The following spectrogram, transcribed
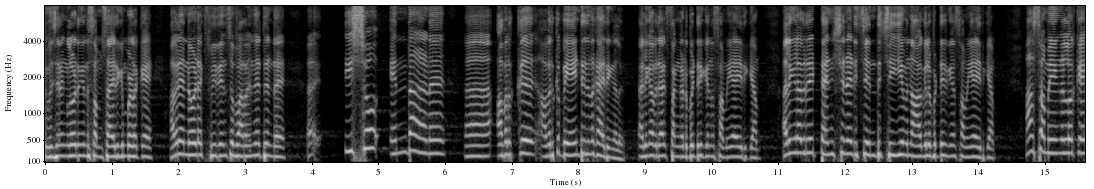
യുവജനങ്ങളോട് ഇങ്ങനെ സംസാരിക്കുമ്പോഴൊക്കെ അവരെന്നോട് എക്സ്പീരിയൻസ് പറഞ്ഞിട്ടുണ്ട്. ഈശോ എന്താണ് അവർക്ക് അവർക്ക് വേണ്ടിയിരുന്ന കാര്യങ്ങൾ അല്ലെങ്കിൽ അവർ സങ്കടപ്പെട്ടിരിക്കുന്ന സമയമായിരിക്കാം അല്ലെങ്കിൽ അവർ ടെൻഷൻ അടിച്ച് എന്ത് ചെയ്യുമെന്ന് ആകുലപ്പെട്ടിരിക്കുന്ന സമയമായിരിക്കാം. ആ സമയങ്ങളിലൊക്കെ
